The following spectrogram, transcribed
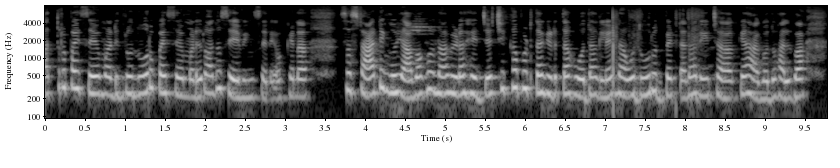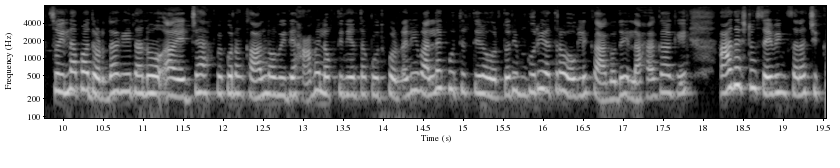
ಹತ್ತು ರೂಪಾಯಿ ಸೇವ್ ಮಾಡಿದ್ರು, ನೂರು ರೂಪಾಯಿ ಸೇವ್ ಮಾಡಿದ್ರು, ಅದು ಸೇವಿಂಗ್ಸೇ ಓಕೆನಾ ಸೊ ಸ್ಟಾರ್ಟಿಂಗು ಯಾವಾಗಲೂ ನಾವು ಇಡೋ ಹೆಜ್ಜೆ ಚಿಕ್ಕ ಪುಟ್ಟದಾಗಿ ಇಡ್ತಾ ಹೋದಾಗಲೇ ನಾವು ದೂರದ ಬೆಟ್ಟನ ರೀಚ್ ಆಗೋಕ್ಕೆ ಆಗೋದು ಅಲ್ವಾ? ಸೊ ಇಲ್ಲಪ್ಪ, ದೊಡ್ಡದಾಗಿ ನಾನು ಆ ಹೆಜ್ಜೆ ಹಾಕಬೇಕು, ನಂಗೆ ಕಾಲು ನೋವಿದೆ, ಆಮೇಲೆ ಹೋಗ್ತೀನಿ ಅಂತ ಕೂತ್ಕೊಂಡ್ರೆ ನೀವು ಅಲ್ಲೇ ಕೂತಿರ್ತೀರೋ ಹೊರತು ನಿಮ್ಮ ಗುರಿ ಹತ್ರ ಹೋಗ್ಲಿಕ್ಕೆ ಆಗೋದೇ ಇಲ್ಲ. ಹಾಗಾಗಿ ಆದಷ್ಟು ಸೇವಿಂಗ್ಸನ್ನು ಚಿಕ್ಕ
